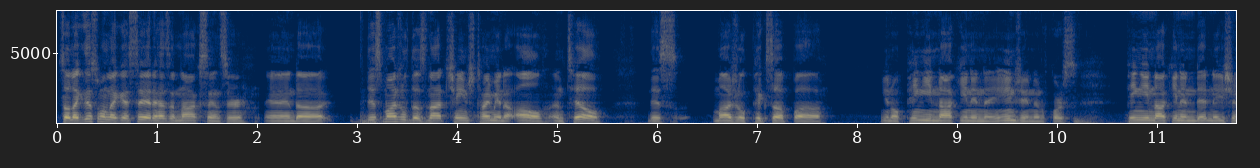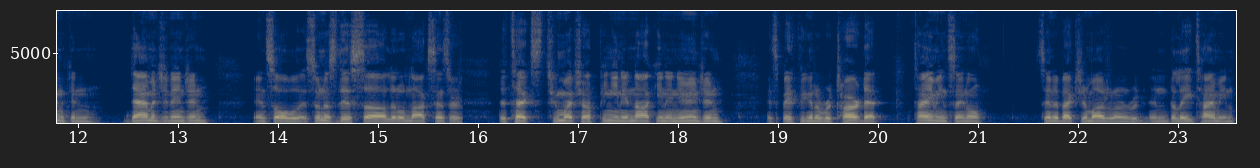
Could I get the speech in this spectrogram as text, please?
So like this one, like I said, it has a knock sensor, and uh, this module does not change timing at all until this module picks up, uh, you know, pinging, knocking in the engine. And of course, pinging, knocking, and detonation can damage an engine. And so as soon as this uh, little knock sensor detects too much uh, pinging and knocking in your engine, it's basically going to retard that timing signal, send it back to your module and, and, delay timing.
